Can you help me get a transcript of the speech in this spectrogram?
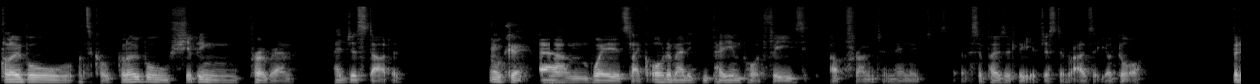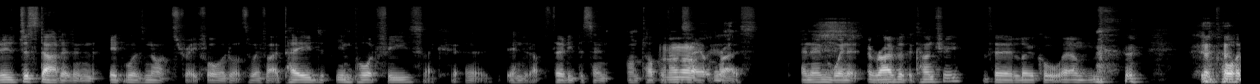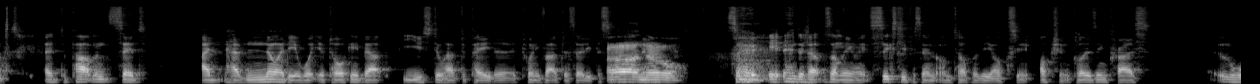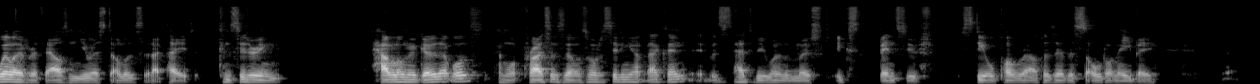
global, what's it called, global shipping program had just started Okay. um, where it's like automatic you pay import fees up front and then it supposedly it just arrives at your door. But it just started and it was not straightforward whatsoever. I paid import fees, like uh, ended up 30% on top of the Ah, sale yes. price. And then when it arrived at the country, the local um, import uh, department said, I have no idea what you're talking about. You still have to pay the 25 to 30%. Ah, no. So it ended up something like sixty percent on top of the auction auction closing price, well over a thousand US dollars that I paid, considering how long ago that was and what prices they were sort of sitting at back then. It was had to be one of the most expensive steel Polerouters ever sold on eBay.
